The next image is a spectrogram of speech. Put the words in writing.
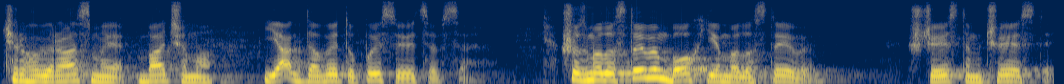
Черговий раз ми бачимо, як Давид описує це все, що з милостивим Бог є милостивим, з чистим чистий.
